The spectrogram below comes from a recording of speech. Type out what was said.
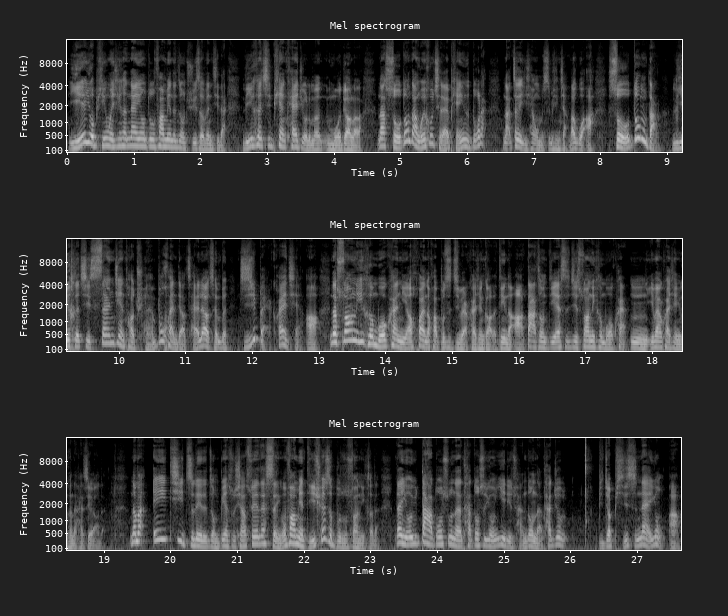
也有平稳性和耐用度方面的这种取舍问题的。离合器片开久了嘛，磨掉了。那手动挡维护起来便宜的多了。那这个以前我们视频讲到过啊，手动挡离合器三件套全部换掉，材料成本几百块钱啊。那双离合模块你要换的话，不是几百块钱搞得定的啊。大众 DSG 双离合模块，嗯，一万块钱有可能还是要的。那么 AT 之类的这种变速箱，虽然在省油方面的确是不如双离合的，但由于大多数呢，它都是用液力传动的，它就。比较皮实耐用啊，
